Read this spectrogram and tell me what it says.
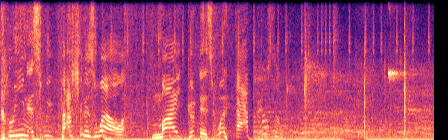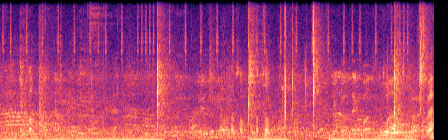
clean sweet fashion as well. My goodness, what happened? Mantap sob, mantap sob. Sob ya.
